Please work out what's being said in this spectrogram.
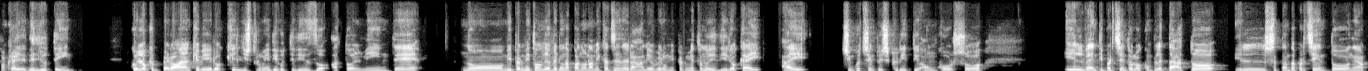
okay. de- degli utenti. Quello che però è anche vero che gli strumenti che utilizzo attualmente no, mi permettono di avere una panoramica generale, ovvero mi permettono di dire ok, hai 500 iscritti a un corso, il 20% l'ho completato, il 70% ne ha,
